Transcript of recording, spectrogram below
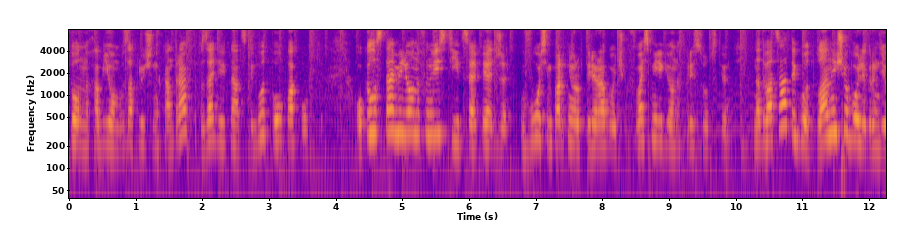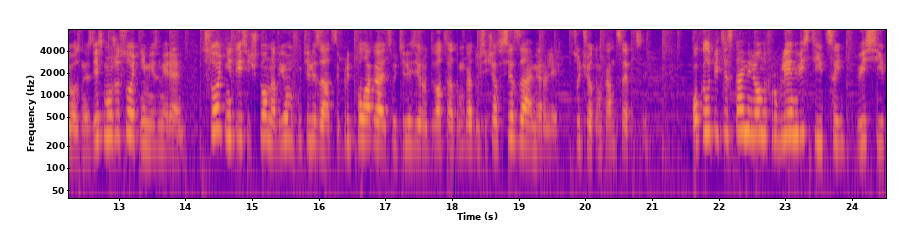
тонных объемов заключенных контрактов за 2019 год по упаковке. Около 100 миллионов инвестиций, опять же, в 8 партнеров-переработчиков, в 8 регионах присутствия. На 2020 год планы еще более грандиозные. Здесь мы уже сотнями измеряем. Сотни тысяч тонн объемов утилизации предполагается утилизировать в 2020 году. Сейчас все замерли с учетом концепции. Около 500 миллионов рублей инвестиций висит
